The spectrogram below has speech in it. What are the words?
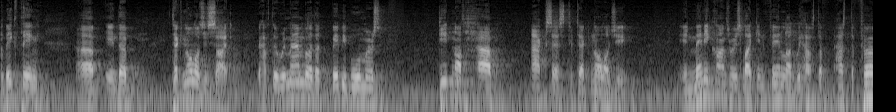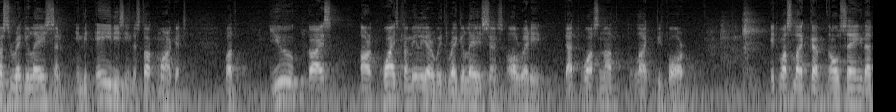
a big thing uh, in the technology side. We have to remember that baby boomers did not have access to technology. In many countries, like in Finland, we have the, has the first regulation in the 80s in the stock market. But you guys are quite familiar with regulations already. That was not like before. It was like uh, old saying that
